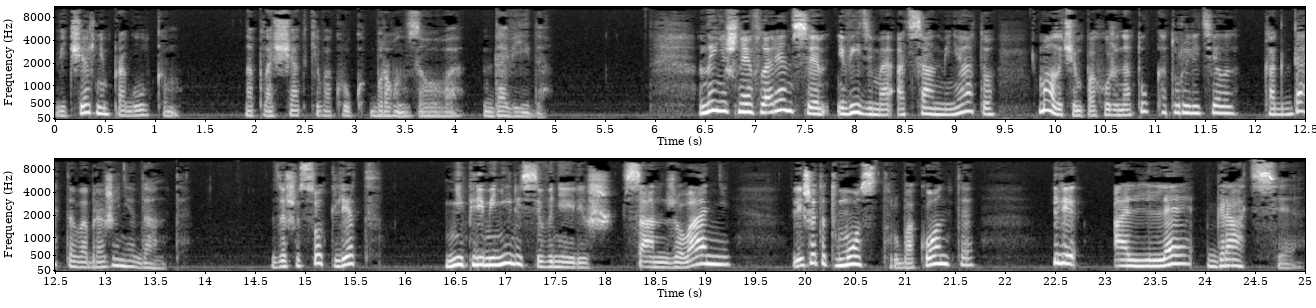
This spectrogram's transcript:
вечерним прогулкам на площадке вокруг бронзового Давида. Нынешняя Флоренция, видимая от Сан-Миньято, мало чем похожа на ту, которая летела когда-то воображение Данте. За шестьсот лет не переменились в ней лишь Сан-Джованни, лишь этот мост Рубаконте или Алле Грация,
